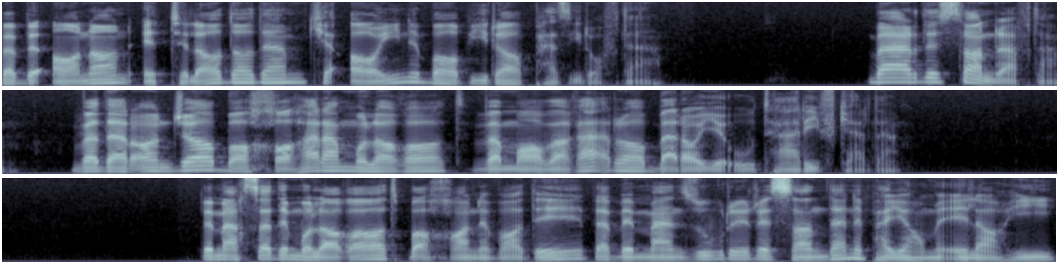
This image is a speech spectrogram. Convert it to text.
و به آنان اطلاع دادم که آین بابی را پذیرفتم. بردستان رفتم و در آنجا با خواهرم ملاقات و ماوقع را برای او تعریف کردم. به مقصد ملاقات با خانواده و به منظور رساندن پیام الهی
